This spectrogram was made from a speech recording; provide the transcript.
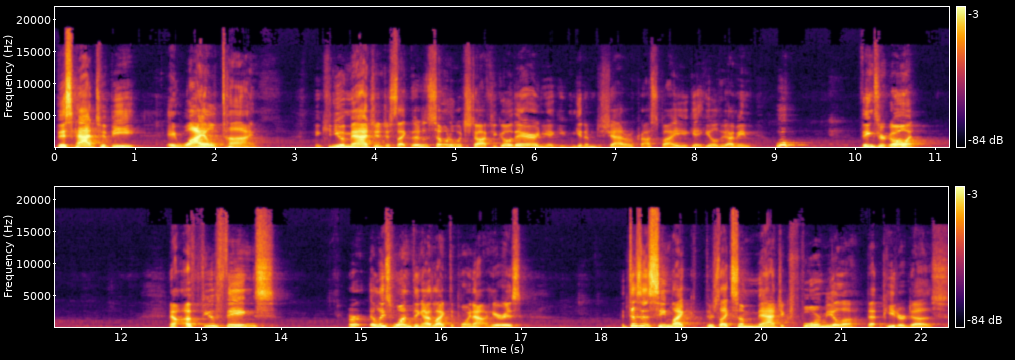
this had to be a wild time. And can you imagine just like there's someone in Wichita, if you go there and you, you can get them to shadow across by you, you get healed. I mean, whoo, things are going. Now, a few things, or at least one thing I'd like to point out here is it doesn't seem like there's like some magic formula that Peter does.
